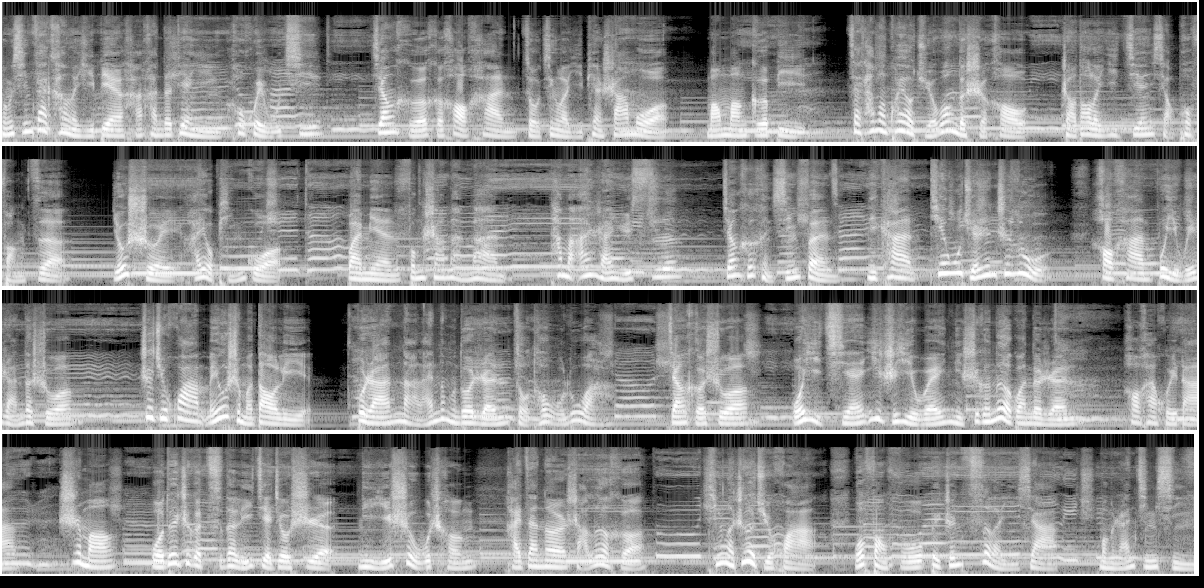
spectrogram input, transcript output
重新再看了一遍韩寒的电影《后会无期》，江河和浩瀚走进了一片沙漠，茫茫戈壁，在他们快要绝望的时候，找到了一间小破房子，有水，还有苹果。外面风沙漫漫，他们安然于斯。江河很兴奋，你看天无绝人之路。浩瀚不以为然地说：“这句话没有什么道理。”不然哪来那么多人走投无路啊？江河说：“我以前一直以为你是个乐观的人。”浩瀚回答：“是吗？我对这个词的理解就是你一事无成，还在那儿傻乐呵。”听了这句话，我仿佛被针刺了一下，猛然惊醒。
